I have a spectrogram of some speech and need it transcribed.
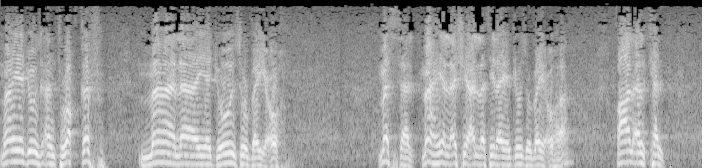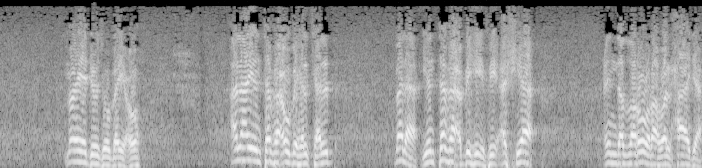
ما يجوز أن توقف ما لا يجوز بيعه. مثل ما هي الأشياء التي لا يجوز بيعها؟ قال الكلب. ما يجوز بيعه. ألا ينتفع به الكلب؟ بلى ينتفع به في أشياء عند الضرورة والحاجة.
